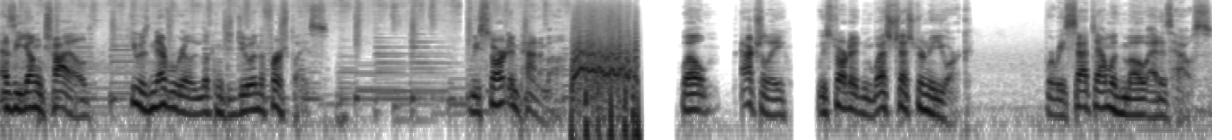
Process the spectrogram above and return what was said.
as a young child, he was never really looking to do in the first place. We start in Panama. Well, actually, we started in Westchester, New York, where we sat down with Mo at his house.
